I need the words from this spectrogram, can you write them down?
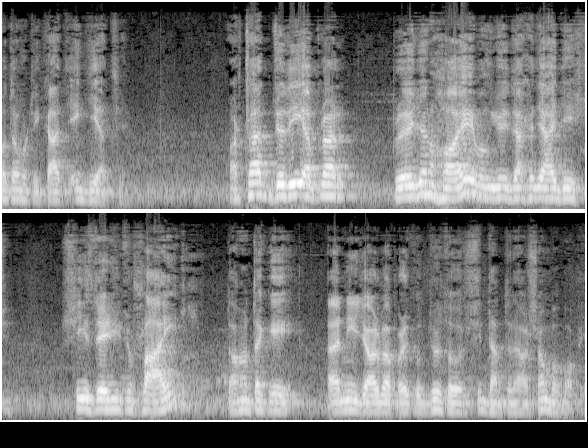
মোটামুটি কাজ এগিয়ে আছে। অর্থাৎ যদি আপনার প্রয়োজন হয় এবং যদি দেখা যায় যে she is ready to fly, তখন তাকে নিয়ে যাওয়ার ব্যাপারে খুব দ্রুত সিদ্ধান্ত নেওয়া সম্ভব হবে।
